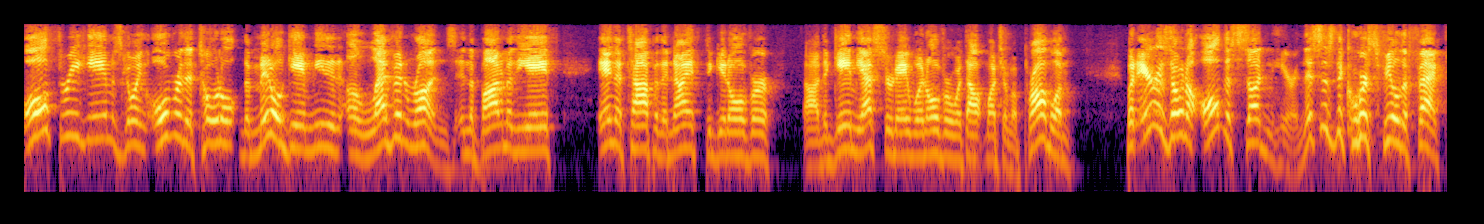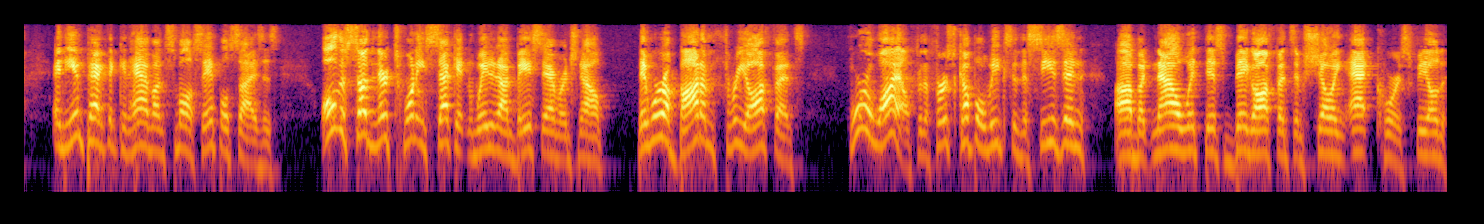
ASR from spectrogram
all three games going over the total. The middle game needed 11 runs in the bottom of the eighth and the top of the ninth to get over. Uh, the game yesterday went over without much of a problem. But Arizona, all of a sudden here, and this is the Coors Field effect and the impact it can have on small sample sizes. All of a sudden, they're 22nd and weighted on base average now. They were a bottom three offense for a while, for the first couple of weeks of the season. Uh, but now with this big offensive showing at Coors Field,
